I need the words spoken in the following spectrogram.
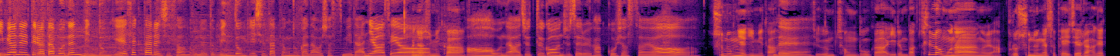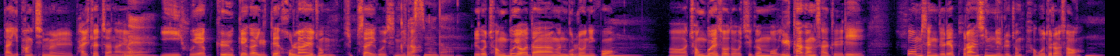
이면을 들여다보는 민동기의 색다른 시선. 오늘도 민동기 시사평론가 나오셨습니다. 안녕하세요. 안녕하십니까. 아, 오늘 아주 뜨거운 주제를 갖고 오셨어요. 수능 얘기입니다. 네. 지금 정부가 이른바 킬러 문항을 앞으로 수능에서 배제를 하겠다 이 방침을 밝혔잖아요. 네. 이후에 교육계가 일대 혼란에 좀 휩싸이고 있습니다. 그렇습니다. 그리고 정부 여당은 물론이고 음. 어, 정부에서도 지금 뭐 일타 강사들이 수험생들의 불안 심리를 좀 파고들어서 음.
